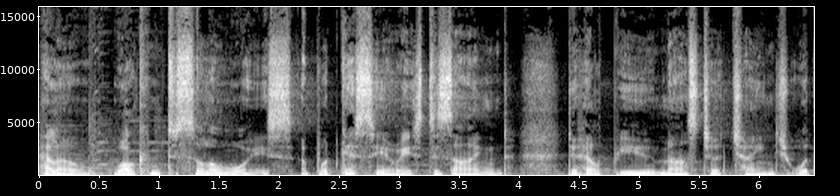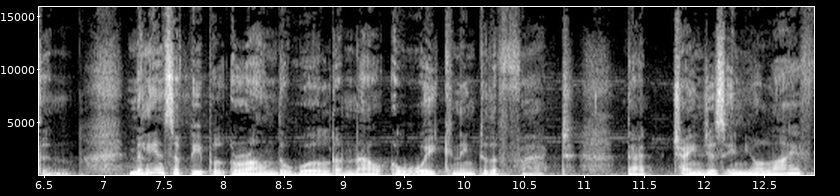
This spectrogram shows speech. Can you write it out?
Hello, welcome to Solar Voice, a podcast series designed to help you master change within. Millions of people around the world are now awakening to the fact that changes in your life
